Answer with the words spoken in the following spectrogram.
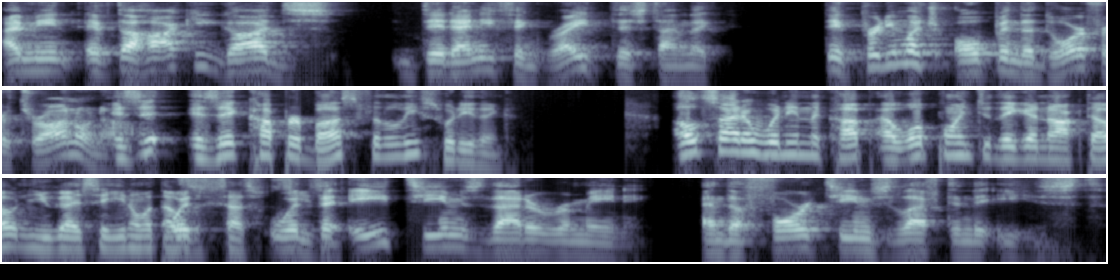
I mean, if the hockey gods did anything right this time, like they pretty much opened the door for Toronto now. Is it is it cup or bust for the Leafs? What do you think? Outside of winning the cup, at what point do they get knocked out and you guys say, you know what, that was a successful with season? the eight teams that are remaining and the four teams left in the East,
